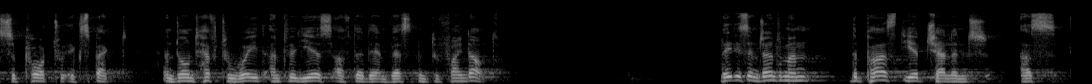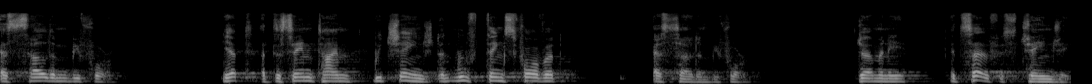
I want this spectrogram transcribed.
support to expect and don't have to wait until years after their investment to find out. Ladies and gentlemen, the past year challenged us as seldom before. Yet, at the same time, we changed and moved things forward as seldom before. Germany itself is changing.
